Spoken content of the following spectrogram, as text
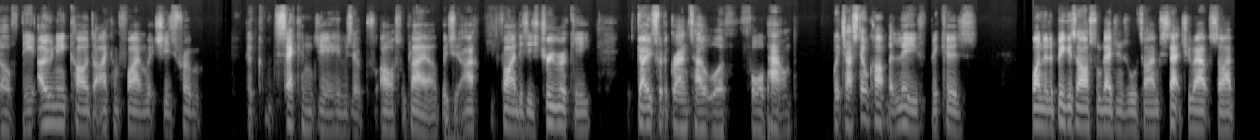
of the only card that I can find which is from the second year he was an Arsenal player, which I find is his true rookie, goes for the grand total of four pound, which I still can't believe because one of the biggest Arsenal legends of all time, statue outside,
